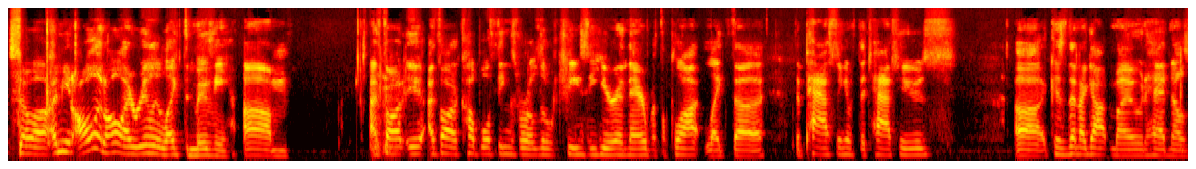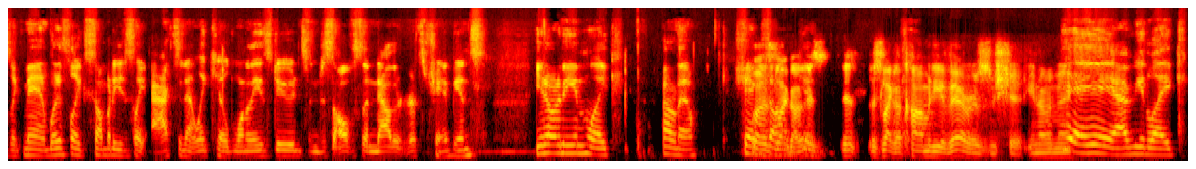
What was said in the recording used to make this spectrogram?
So uh, I mean, all in all, I really liked the movie. Um, I thought it, I thought a couple of things were a little cheesy here and there with the plot, like the the passing of the tattoos. Because then I got in my own head and I was like, man, what if like somebody just like accidentally killed one of these dudes and just all of a sudden now they're Earth's champions? You know what I mean? Like, I don't know. Shang Well, it's like a it's, it's like a comedy of errors and shit. You know what I mean? Yeah, yeah, yeah. I mean, like,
